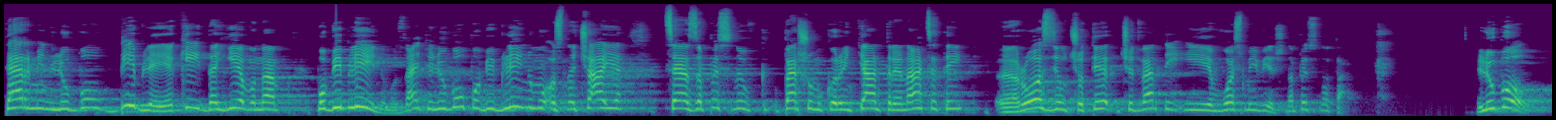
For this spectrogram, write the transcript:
термін любов Біблія, який дає вона по біблійному. Знаєте, любов по біблійному означає, це записано в 1 Коринтян 13, е, розділ 4, 4 і 8 вірш. Написано так. Любов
